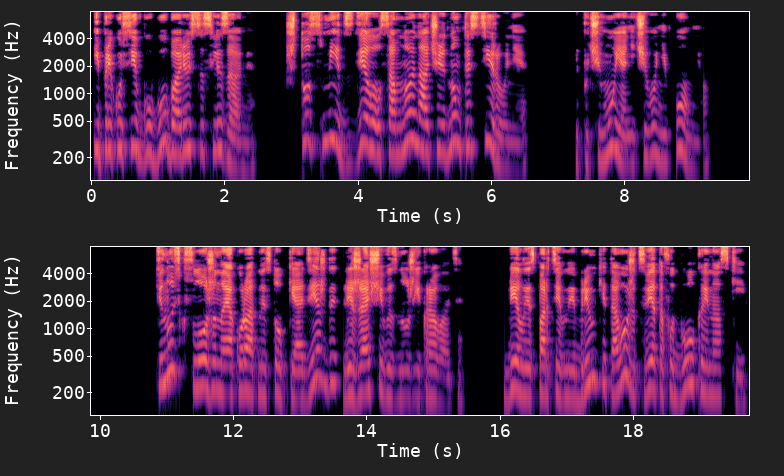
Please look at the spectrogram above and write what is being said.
и, прикусив губу, борюсь со слезами. Что Смит сделал со мной на очередном тестировании? И почему я ничего не помню? Тянусь к сложенной аккуратной стопке одежды, лежащей в изножье кровати. Белые спортивные брюки, того же цвета футболка и носки.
